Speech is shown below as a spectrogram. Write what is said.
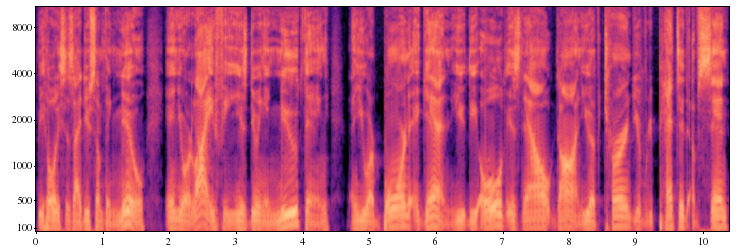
Behold, he says, I do something new in your life. He is doing a new thing and you are born again. You, the old is now gone. You have turned, you have repented of sin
